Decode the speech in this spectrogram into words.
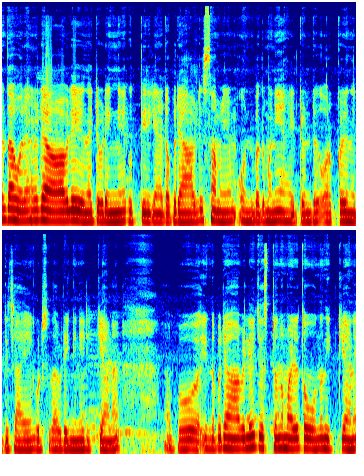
അങ്ങനെ ഇതാ ഒരാൾ രാവിലെ എഴുന്നേറ്റ് ഇവിടെ ഇങ്ങനെ കുത്തിയിരിക്കുകയാണ് കേട്ടോ. അപ്പോൾ രാവിലെ സമയം ഒൻപത് മണി ആയിട്ടുണ്ട്. ഉറക്കം എഴുന്നേറ്റ് ചായയും കുടിച്ചത് അവിടെ ഇങ്ങനെ ഇരിക്കുകയാണ്. അപ്പോൾ ഇന്നിപ്പോൾ രാവിലെ ജസ്റ്റ് ഒന്ന് മഴ തോന്നി നിൽക്കുകയാണ്.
